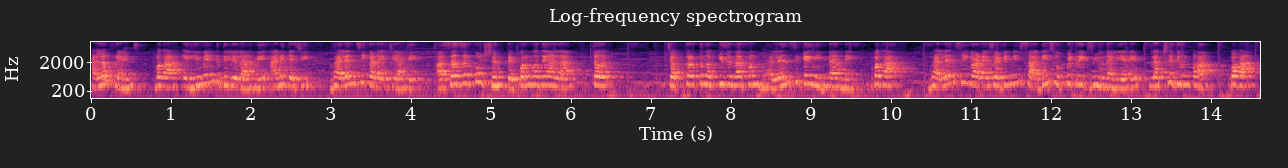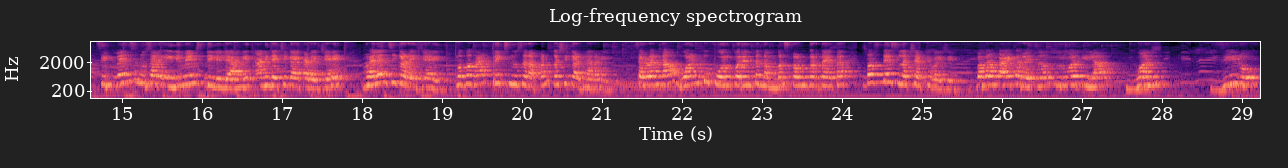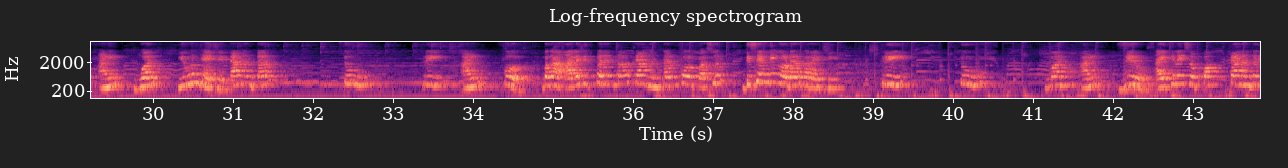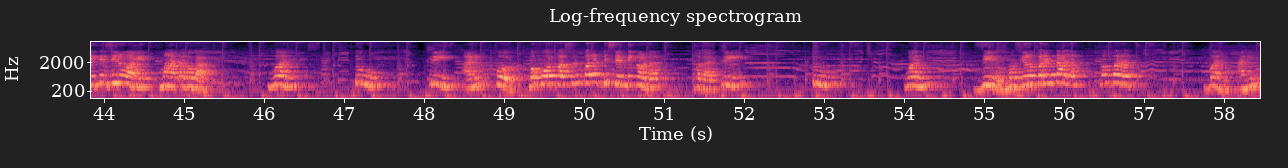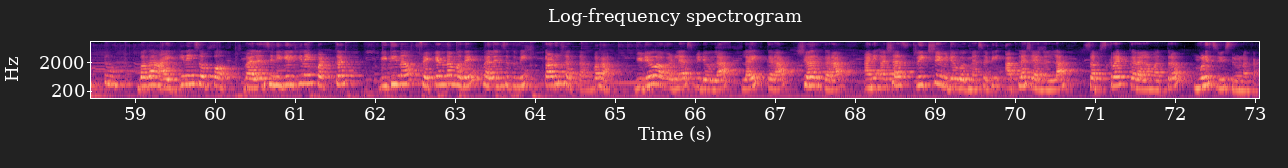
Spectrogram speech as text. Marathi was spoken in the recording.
हॅलो फ्रेंड्स बघा एलिमेंट दिलेला आहे आणि त्याची व्हॅलेन्सी काढायची आहे. असा जर क्वेश्चन पेपरमध्ये आला तर चक्कर तर नक्कीच येणार पण व्हॅलेन्सी काही निघणार नाही. बघा व्हॅलेन्सी काढायसाठी मी साधी सोपी ट्रिक्स घेऊन आली आहे. लक्ष देऊन पहा. बघा सिक्वेन्सनुसार एलिमेंट्स दिलेले आहेत आणि त्याची काय काढायची आहे? व्हॅलेन्सी काढायची आहे. मग बघा ट्रिक्सनुसार आपण कशी काढणार आहे? सगळ्यांना वन टू फोर पर्यंत नंबर्स काउंट करता येतात. बस तेच लक्षात ठेवायचे. बघा काय करायचं? सुरुवातीला वन झिरो आणि वन लिहून घ्यायचे. त्यानंतर टू थ्री आणि फोर. बघा आले तिथपर्यंत त्यानंतर फोरपासून डिसेंडिंग ऑर्डर करायची. थ्री टू वन आणि झिरो. आहे की नाही सोपं त्यानंतर इथे झिरो आहे. मग आता बघा. वन टू थ्री आणि फोर. मग फोरपासून परत डिसेंडिंग ऑर्डर. बघा थ्री टू वन झिरो. मग झिरो पर्यंत आलं. मग परत वन आणि टू. बघा ऐकी की नाही सोपं? बॅलन्स निघेल की नाही पटकन? विदिन अ सेकंदामध्ये बॅलन्स तुम्ही काढू शकता. बघा व्हिडिओ आवडल्यास व्हिडिओला लाईक करा शेअर करा आणि अशाच ट्रिक्सचे व्हिडिओ बघण्यासाठी आपल्या चॅनलला सबस्क्राईब करायला मात्र मुळीच विसरू नका.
